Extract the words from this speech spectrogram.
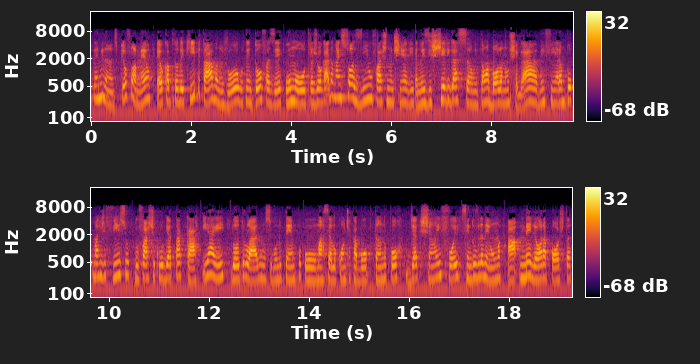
determinantes. Porque o Flamengo é o capitão da equipe, estava no jogo, tentou fazer uma ou outra jogada, mas sozinho o Fast não tinha ali, não existia ligação, então a bola não chegava, enfim, era um pouco mais difícil do Fast Clube atacar. E aí, do outro lado, no segundo tempo, o Marcelo Conte acabou optando por Jack Chan e foi, sem dúvida nenhuma, a melhor aposta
